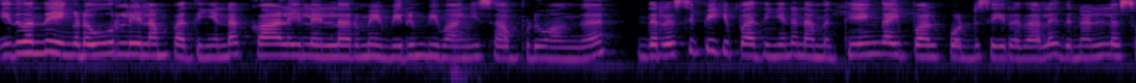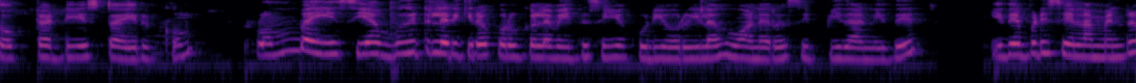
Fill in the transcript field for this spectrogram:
இது வந்து எங்களோட ஊர்லெலாம் பார்த்திங்கன்னா காலையில் எல்லாருமே விரும்பி வாங்கி சாப்பிடுவாங்க. இந்த ரெசிபிக்கு பார்த்தீங்கன்னா நம்ம தேங்காய் பால் போட்டு செய்கிறதால இது நல்ல சாஃப்டாக டேஸ்ட்டாக இருக்கும். ரொம்ப ஈஸியாக வீட்டில் இருக்கிற பொருட்களை வைத்து செய்யக்கூடிய ஒரு இலகுவான ரெசிபி தான் இது. இது எப்படி செய்யலாம் என்று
